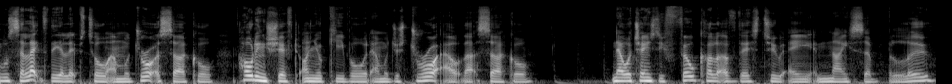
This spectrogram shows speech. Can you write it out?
We'll select the ellipse tool and we'll draw a circle, holding shift on your keyboard and we'll just draw out that circle. Now we'll change the fill color of this to a nicer blue,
